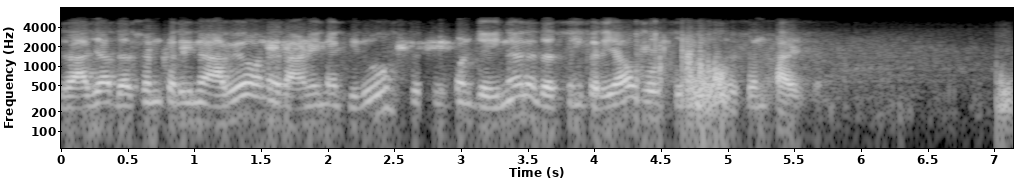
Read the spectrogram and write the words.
રાજા દર્શન કરીને આવ્યો અને રાણીને કીધું કે તું પણ જઈને અને દર્શન કરી આવો બહુ સુંદર દર્શન થાય છે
